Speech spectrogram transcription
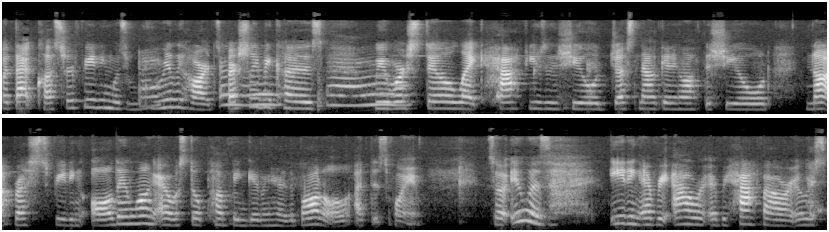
But that cluster feeding was really hard, especially because we were still like half using the shield, just now getting off the shield, not breastfeeding all day long. I was still pumping, giving her the bottle at this point. So it was eating every hour, every half hour. It was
